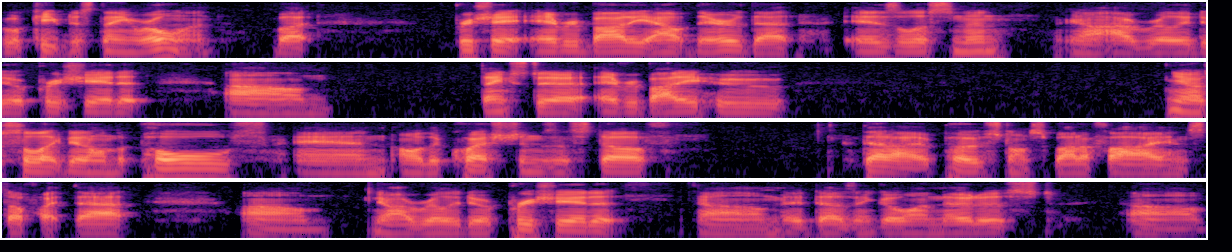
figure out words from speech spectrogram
we'll keep this thing rolling. But appreciate everybody out there that is listening. You know, I really do appreciate it. Um, thanks to everybody who you know, selected on the polls and all the questions and stuff that I post on Spotify and stuff like that. Um, you know, I really do appreciate it. Um, it doesn't go unnoticed. Um,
